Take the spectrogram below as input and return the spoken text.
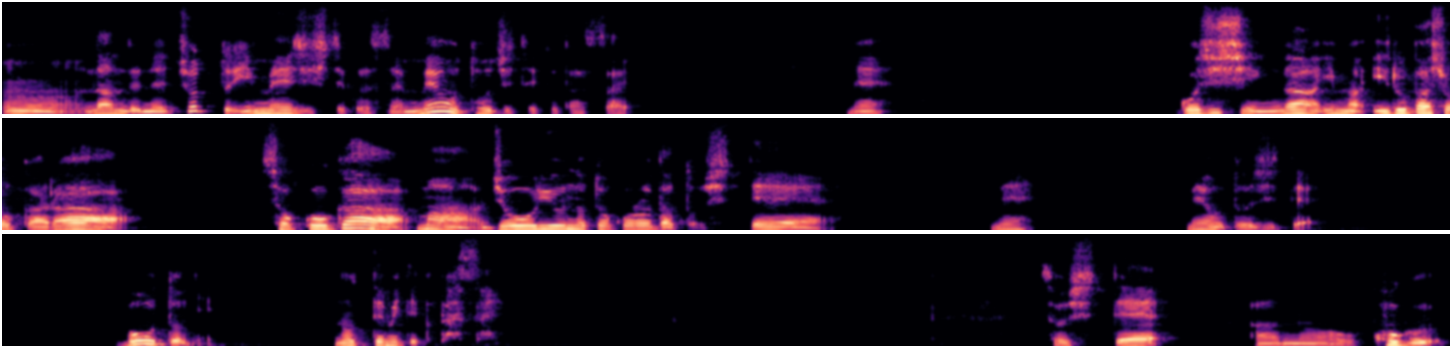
うん。なんでね、ちょっとイメージしてください。目を閉じてください。ね。ご自身が今いる場所から、そこが、まあ、上流のところだとして、ね、目を閉じて、ボートに乗ってみてください。そして、あの、漕ぐ、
